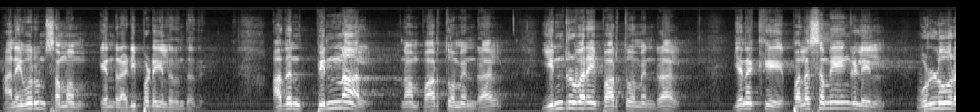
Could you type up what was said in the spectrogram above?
அனைவரும் சமம் என்ற அடிப்படையில் இருந்தது. அதன் பின்னால் நாம் பார்த்தோம் என்றால் இன்று வரை பார்த்தோம் என்றால் எனக்கு பல சமயங்களில் உள்ளூர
